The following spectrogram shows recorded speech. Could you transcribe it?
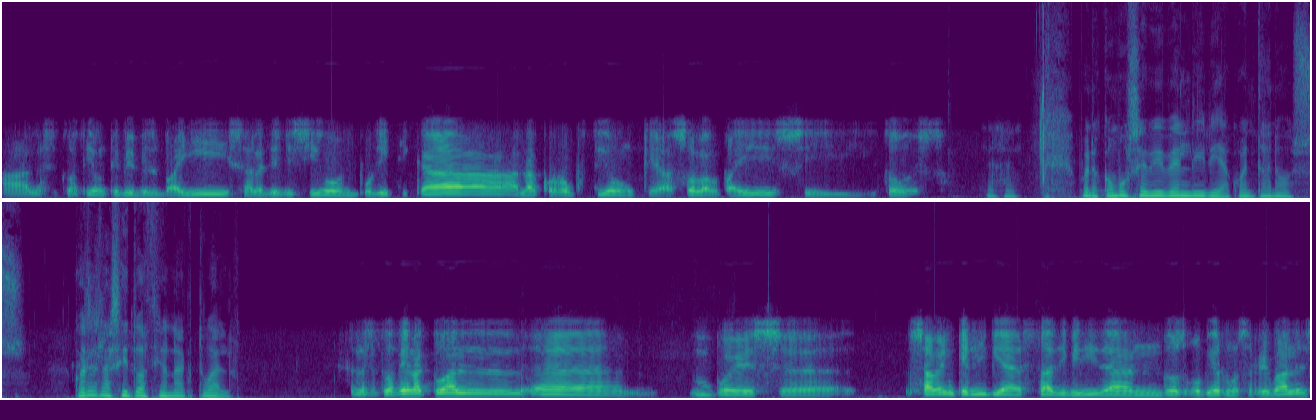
a la situación que vive el país, a la división política, a la corrupción que asola al país y todo eso. Bueno, ¿cómo se vive en Libia? Cuéntanos. ¿Cuál es la situación actual? La situación actual, eh, pues eh, saben que Libia está dividida en dos gobiernos rivales,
